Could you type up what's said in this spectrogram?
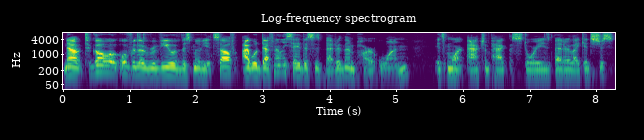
now, to go over the review of this movie itself, I will definitely say this is better than part one. It's more action-packed, the story is better, like, it's just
